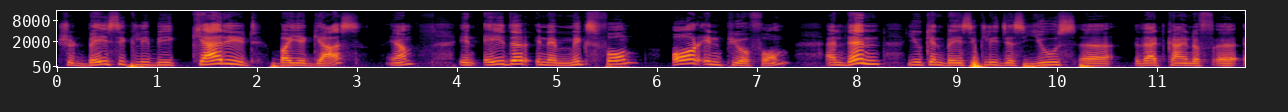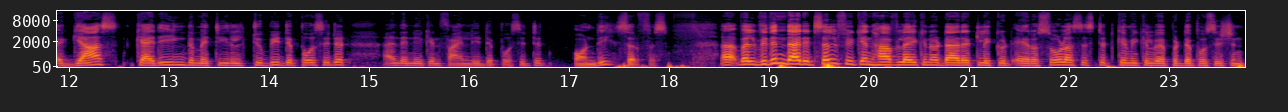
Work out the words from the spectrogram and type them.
should basically be carried by a gas yeah, in either in a mixed form or in pure form and then you can basically just use uh, that kind of uh, a gas carrying the material to be deposited and then you can finally deposit it on the surface. Uh, well within that itself you can have like you know direct liquid aerosol assisted chemical vapor deposition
